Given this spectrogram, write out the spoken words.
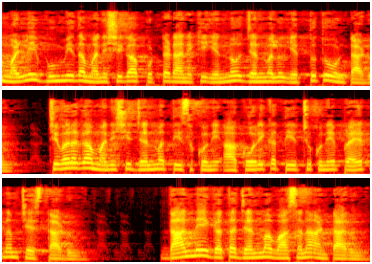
మళ్ళీ భూమ్మీద మనిషిగా పుట్టడానికి ఎన్నో జన్మలు ఎత్తుతూ ఉంటాడు. చివరగా మనిషి జన్మ తీసుకుని ఆ కోరిక తీర్చుకునే ప్రయత్నం చేస్తాడు. దాన్నే గత జన్మ వాసన అంటారు.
